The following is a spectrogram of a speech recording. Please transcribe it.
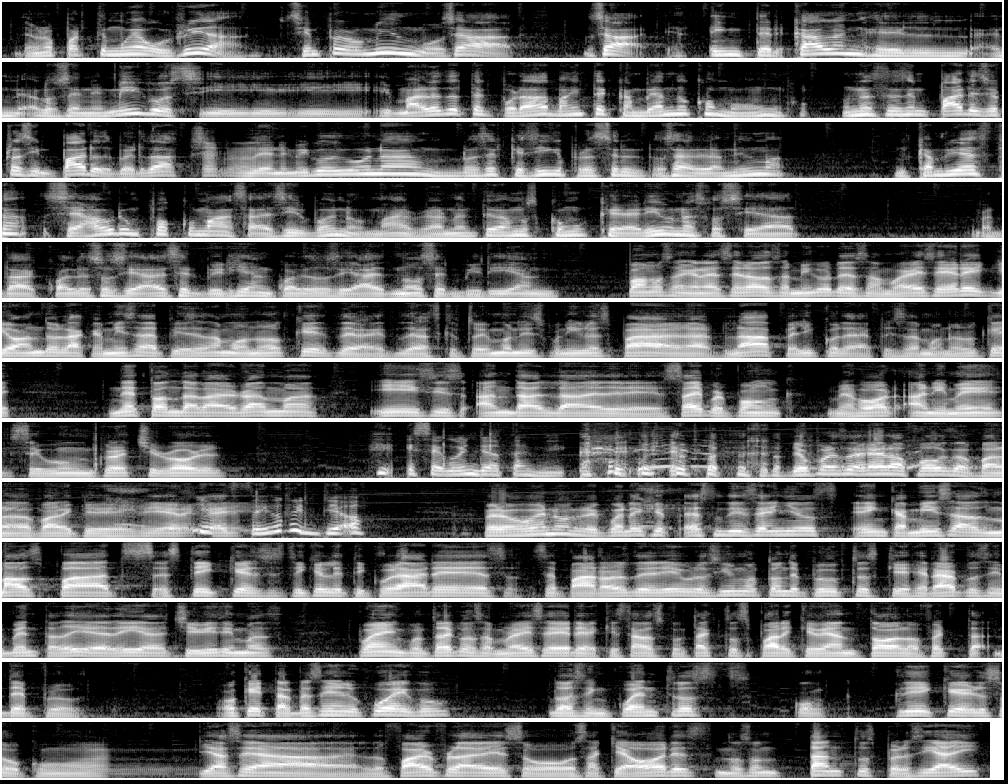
en una parte muy aburrida. Siempre lo mismo, o sea, o sea, intercalan el, el- los enemigos y, y, y males de temporada van intercambiando como un- unas es en pares y otras impares, ¿verdad? El enemigo de una no es el que sigue, pero es el, o sea, la misma. En cambio esta se abre un poco más a decir, bueno, ma, realmente vamos cómo quedaría una sociedad, ¿verdad? ¿Cuáles sociedades servirían? ¿Cuáles sociedades no servirían? Vamos a agradecer a los amigos de Samurai Series llevando la camisa de Princesa Mononoke de, de las que tuvimos disponibles para la, la película de Princesa Mononoke. Neto anda la de Ranma y Isis anda la de Cyberpunk, mejor anime según Crunchyroll. Y según yo también. Yo por eso dejé la pausa para, para que según yo. Pero bueno, recuerden que estos diseños en camisas, mousepads, stickers, stickers reticulares, separadores de libros y un montón de productos que Gerardo se inventa día a día, chivísimas, pueden encontrar con Samurai CR. Aquí están los contactos para que vean toda la oferta de productos. Ok, tal vez en el juego los encuentros con clickers o con ya sea los fireflies o saqueadores no son tantos, pero sí hay.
